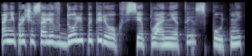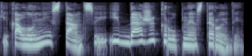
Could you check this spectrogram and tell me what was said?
Они прочесали вдоль и поперек все планеты, спутники, колонии, станции и даже крупные астероиды.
